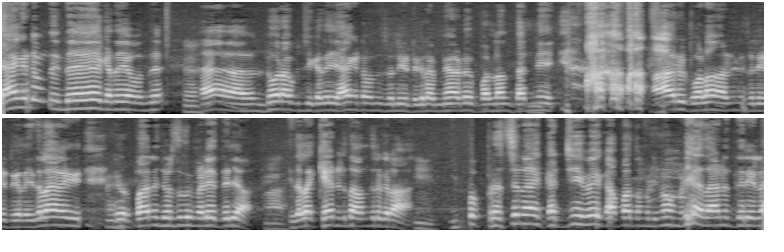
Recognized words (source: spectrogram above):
என்கிட்ட வந்து இந்த கதைய வந்து ஆஹ், டோரா பூச்சி கதையை என்கிட்ட வந்து சொல்லிட்டு இருக்கிற மேடு பள்ளம் தண்ணி ஆறு குளம் அப்படின்னு சொல்லிட்டு இருக்கிற இதெல்லாம் ஒரு பதினஞ்சு வருஷத்துக்கு முன்னாடியே தெரியும். இதெல்லாம் கேட்டுட்டு தான் வந்திருக்கிறான். இப்ப பிரச்சனை கட்சியவே காப்பாத்த முடியுமா முடியாதான்னு தெரியல.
